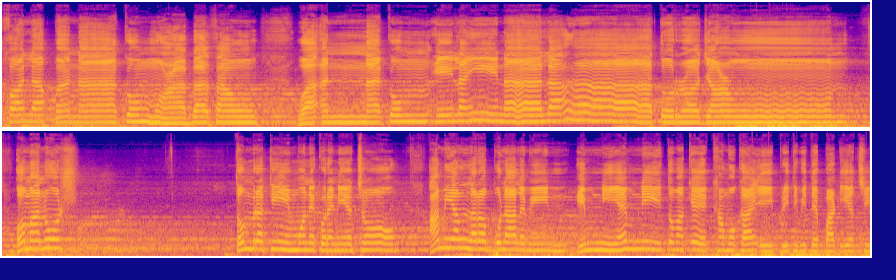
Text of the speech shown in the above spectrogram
خلقناكم عبثا وأنكم إلينا لا ترجعون ও মানুষ তোমরা কি মনে করে নিয়েছো আমি আল্লাহ রব্বুল আলমিন এমনি এমনি তোমাকে খামোখা এই পৃথিবীতে পাঠিয়েছি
